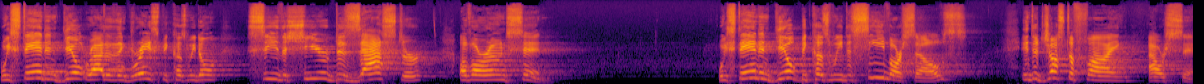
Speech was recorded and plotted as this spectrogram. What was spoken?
We stand in guilt rather than grace because we don't see the sheer disaster of our own sin. We stand in guilt because we deceive ourselves into justifying our sin.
